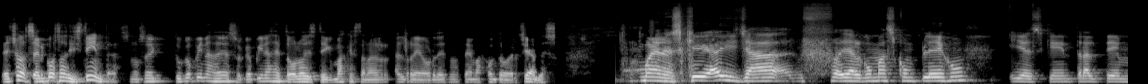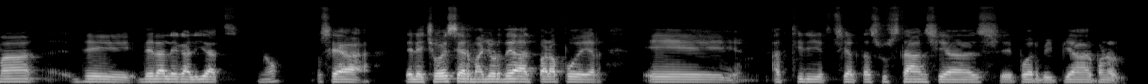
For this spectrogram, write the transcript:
de hecho, hacer cosas distintas. No sé, ¿tú qué opinas de eso? ¿Qué opinas de todos los estigmas que están alrededor de estos temas controversiales? Bueno, es que ahí ya hay algo más complejo y es que entra el tema de, la legalidad, ¿no? O sea, el hecho de ser mayor de edad para poder eh, adquirir ciertas sustancias, eh, poder vipiar, bueno,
